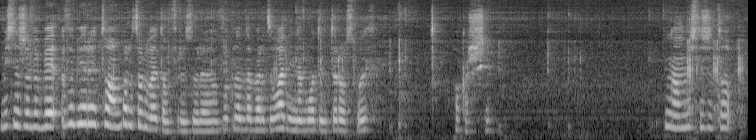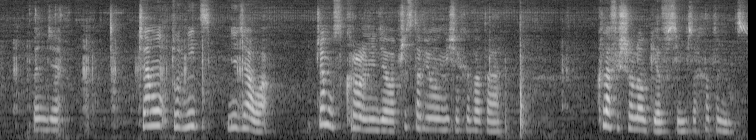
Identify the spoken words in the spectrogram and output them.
Myślę, że wybie- wybiorę tą, bardzo lubię tą fryzurę. Wygląda bardzo ładnie na młodych dorosłych. Pokaż się. No, myślę, że to będzie... Czemu tu nic nie działa? Czemu scroll nie działa? Przestawiło mi się chyba ta klawiszologia w Simsach, no to nic.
